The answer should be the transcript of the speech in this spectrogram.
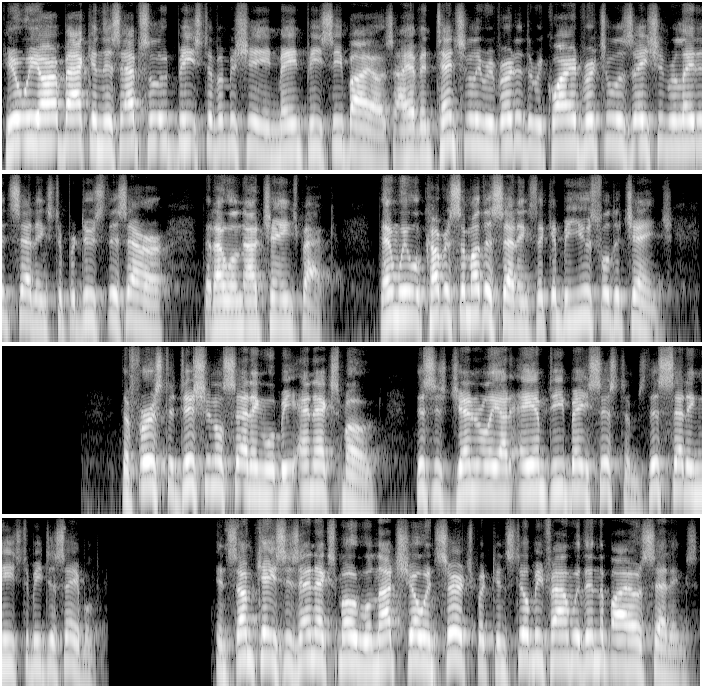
Here we are back in this absolute beast of a machine, main PC BIOS. I have intentionally reverted the required virtualization related settings to produce this error that I will now change back. Then we will cover some other settings that can be useful to change. The first additional setting will be NX mode. This is generally on AMD-based systems. This setting needs to be disabled. In some cases, NX mode will not show in search, but can still be found within the BIOS settings.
